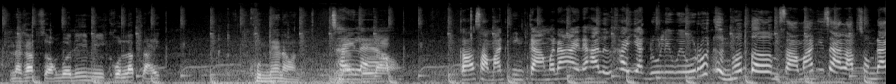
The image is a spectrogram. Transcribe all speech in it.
0837777757 นะครับสองเบอร์นี้มีคนรับสายคุณแน่นอนใช่แล้โทรรัวบ ก็สามารถกินกลางมาได้นะคะ หรือใครอยากดูรีวิวรุ่นอื่นเพิ่มเติม สามารถที่จะรับชมได้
